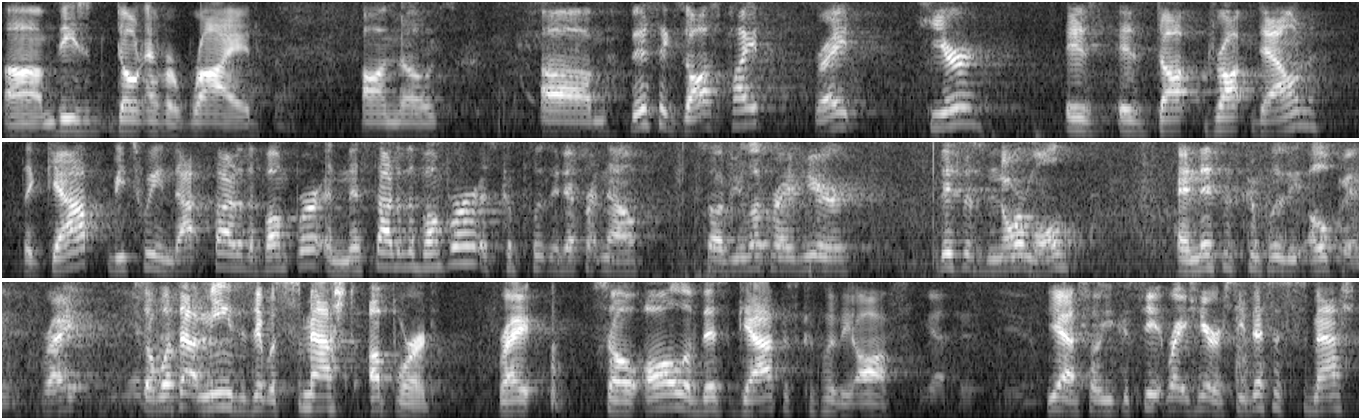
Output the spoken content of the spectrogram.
Um, these don't ever ride on those. Um, this exhaust pipe right here is is dropped down. The gap between that side of the bumper and this side of the bumper is completely different now. So if you look right here, this is normal, and this is completely open, right? So what that means is it was smashed upward, right? So all of this gap is completely off. Yeah, so you can see it right here. See, this is smashed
